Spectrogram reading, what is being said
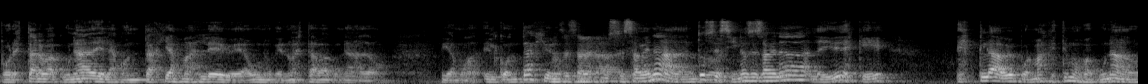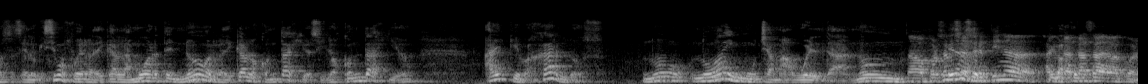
por estar vacunada la contagias más leve a uno que no está vacunado. Digamos, el contagio No se sabe nada. se sabe nada. Entonces, No. si no se sabe nada, la idea es que es clave, por más que estemos vacunados, o sea, lo que hicimos fue erradicar la muerte, no erradicar los contagios. Y los contagios hay que bajarlos. No, no hay mucha más vuelta. No, No, por suerte en Argentina hay bajó- una tasa de vacunación.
